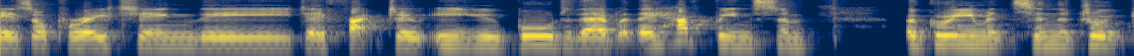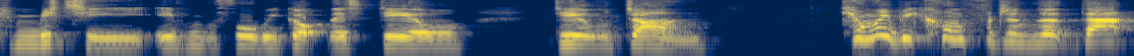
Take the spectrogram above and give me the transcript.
is operating the de facto EU border there, but there have been some agreements in the Joint Committee even before we got this deal deal done. Can we be confident that that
